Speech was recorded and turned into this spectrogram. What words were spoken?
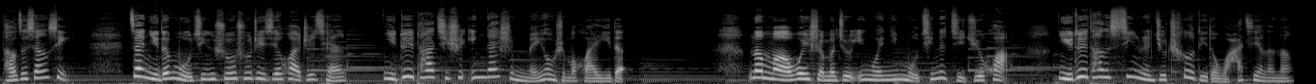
桃子相信，在你的母亲说出这些话之前，你对他其实应该是没有什么怀疑的。那么，为什么就因为你母亲的几句话，你对他的信任就彻底的瓦解了呢？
